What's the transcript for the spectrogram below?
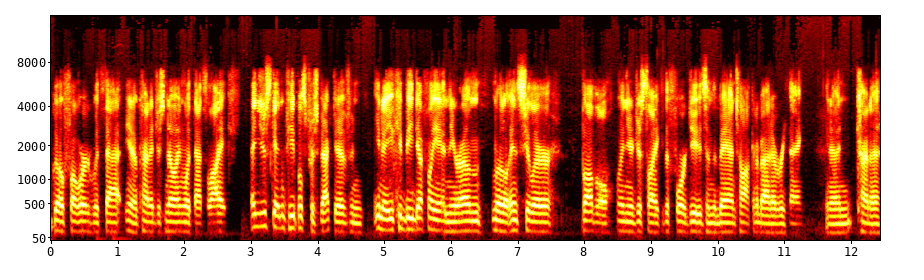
Go forward with that, you know, kind of just knowing what that's like, and you just getting people's perspective. And you know, you could be definitely in your own little insular bubble when you're just like the four dudes in the band talking about everything, you know, and kind of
